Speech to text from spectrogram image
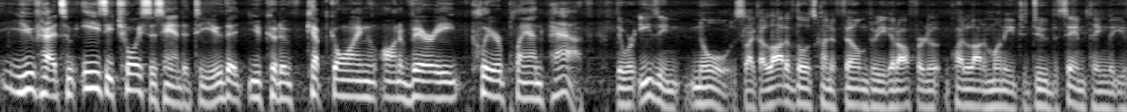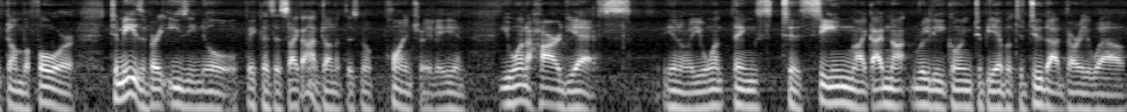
You've had some easy choices handed to you that you could have kept going on a very clear, planned path. They were easy no's, like a lot of those kind of films where you get offered quite a lot of money to do the same thing that you've done before. To me, is a very easy no because it's like, oh, I've done it, there's no point really. And you want a hard yes. You know, you want things to seem like I'm not really going to be able to do that very well.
